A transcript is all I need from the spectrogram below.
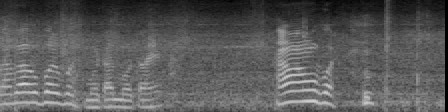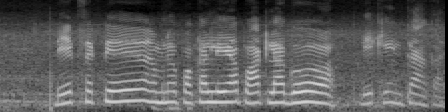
बाबा ऊपर ऊपर। मोटा मोटा है? हाँ हाँ ऊपर। देख सकते हैं हमने पकड़ लिया पाट लागो। देखिए इनका आकार।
